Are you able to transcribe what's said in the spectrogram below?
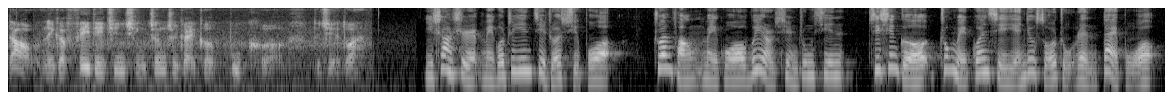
到那个非得进行政治改革不可的阶段。以上是美国之音记者许波专访美国威尔逊中心基辛格中美关系研究所主任戴博。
